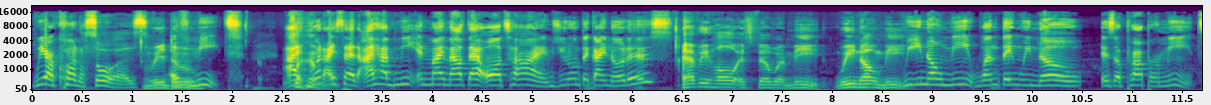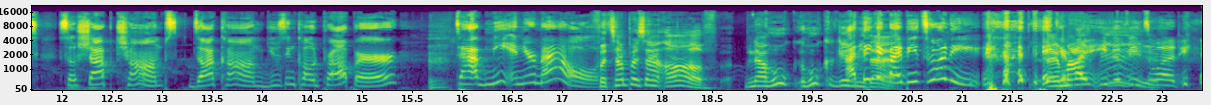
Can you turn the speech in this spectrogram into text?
We are connoisseurs We of do. meat. I, what I said, I have meat in my mouth at all times. You don't think I notice? Every hole is filled with meat. We know meat. We know meat. One thing we know is a proper meat. So shop chomps.com using code proper to have meat in your mouth. For 10% off. Now, who who could give you that? I think it might be 20. I think it, might, might even be be. 20.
